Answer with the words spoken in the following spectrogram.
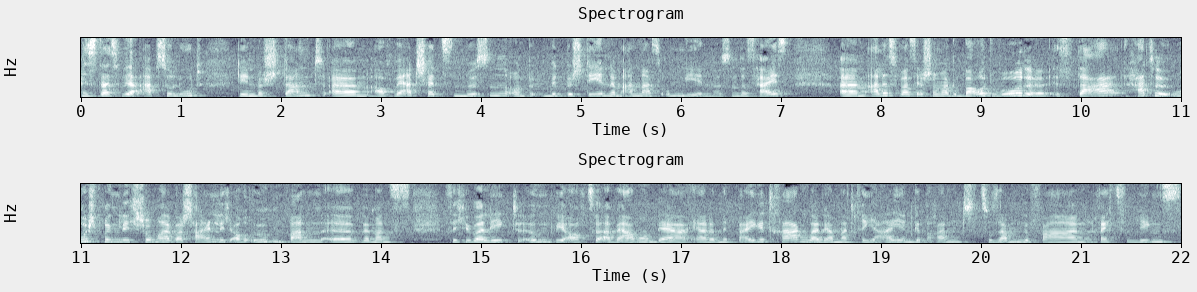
ist, dass wir absolut den Bestand ähm, auch wertschätzen müssen und mit bestehendem anders umgehen müssen. Das heißt, ähm, alles, was ja schon mal gebaut wurde, ist da, hatte ursprünglich schon mal wahrscheinlich auch irgendwann, äh, wenn man es sich überlegt, irgendwie auch zur Erwärmung der Erde mit beigetragen, weil wir haben Materialien gebrannt, zusammengefahren, rechts, links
